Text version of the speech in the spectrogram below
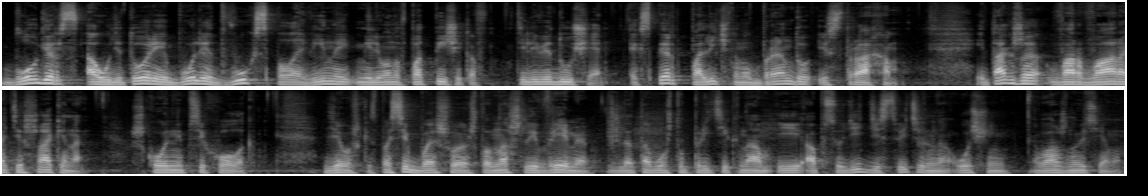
блогер с аудиторией более двух с половиной миллионов подписчиков, телеведущая, эксперт по личному бренду и страхам. И также Варвара Тишакина, школьный психолог. Девушки, спасибо большое, что нашли время для того, чтобы прийти к нам и обсудить действительно очень важную тему.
